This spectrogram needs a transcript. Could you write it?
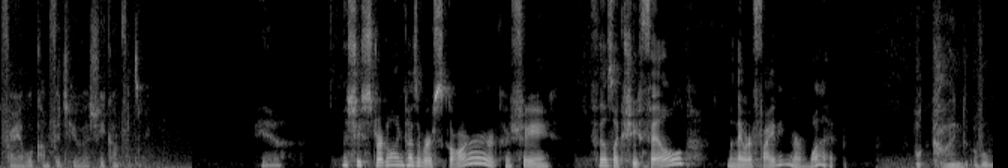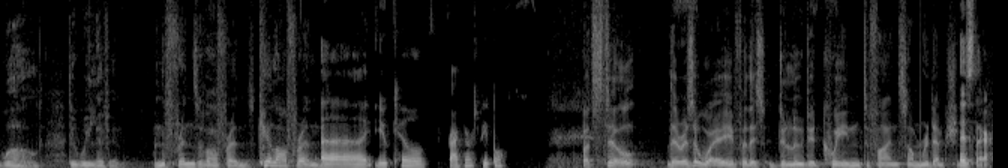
Freya will comfort you as she comforts me. Yeah. Is she struggling because of her scar or because she feels like she failed when they were fighting or what? What kind of a world do we live in when the friends of our friends kill our friends? Uh, you killed Ragnar's people. But still, there is a way for this deluded queen to find some redemption. Is there?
